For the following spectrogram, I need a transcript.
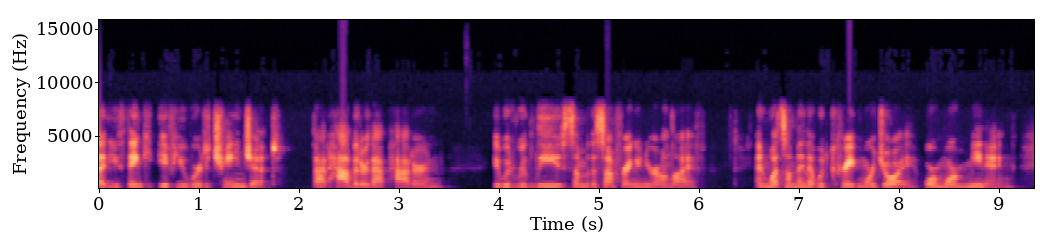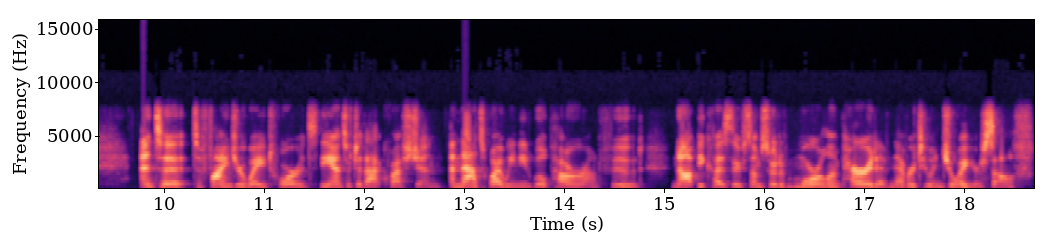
that you think if you were to change it, that habit or that pattern, it would relieve some of the suffering in your own life. And what's something that would create more joy or more meaning? And to to find your way towards the answer to that question. And that's why we need willpower around food not because there's some sort of moral imperative never to enjoy yourself.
